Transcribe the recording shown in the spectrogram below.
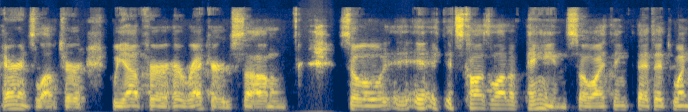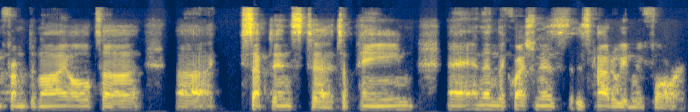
parents loved her. We have her her records. Um, so it, it's caused a lot of pain. So i think that it went from denial to uh, acceptance to, to pain. And then the question is is how do we move forward?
